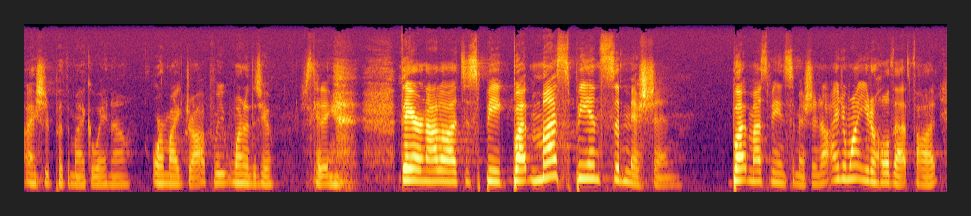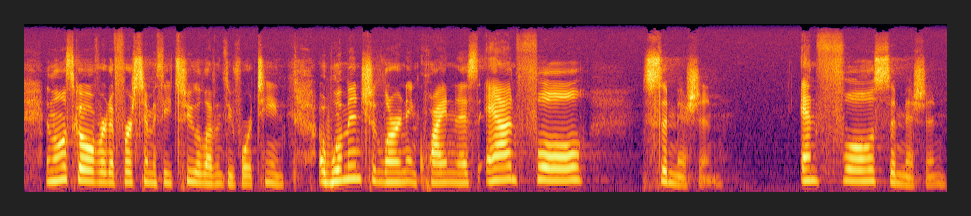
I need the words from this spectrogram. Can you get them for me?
I should put the mic away now, or mic drop, one of the two. Just kidding. they are not allowed to speak, but must be in submission. But must be in submission. I want you to hold that thought. And then let's go over to 1 Timothy 2 11 through 14. A woman should learn in quietness and full submission. And full submission.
